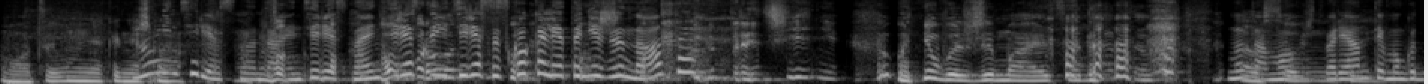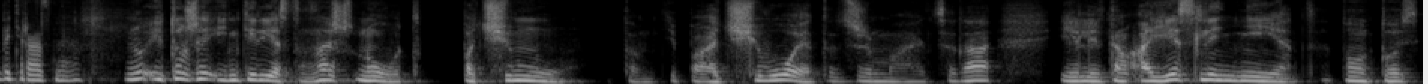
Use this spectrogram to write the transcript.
Вот, и у меня, конечно... Ну, интересно, да, интересно. Интересно, интересно, сколько лет они женаты? По причине у него сжимается, да? Ну да, варианты могут быть разные. Ну и тоже интересно, знаешь, ну вот почему? Там, типа, от чего это сжимается, да, или там, а если нет, ну, то есть,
